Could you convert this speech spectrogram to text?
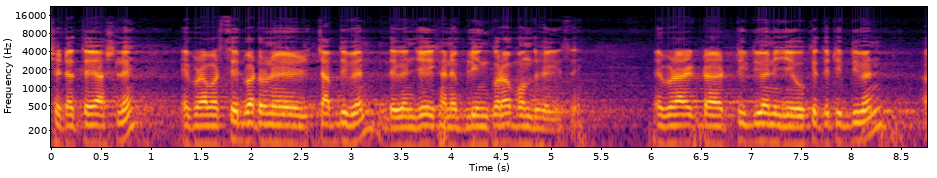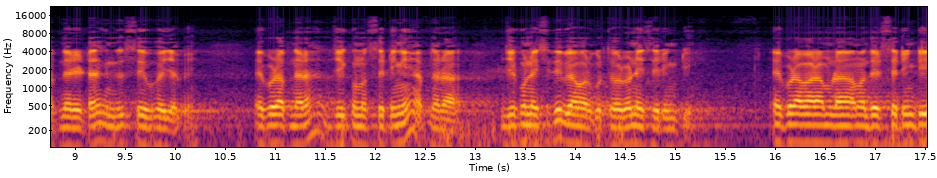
সেটাতে আসলে এরপর আবার সেট বাটনের চাপ দিবেন। দেখবেন যে এখানে ব্লিঙ্ক করা বন্ধ হয়ে গেছে। এরপর আরেকটা টিপ দিবেন যে ওকেতে টিপ দিবেন, আপনার এটা কিন্তু সেভ হয়ে যাবে। এরপর আপনারা যে কোনো সেটিংয়ে আপনারা যে কোনো এসিতে ব্যবহার করতে পারবেন এই সেটিংটি। এরপর আবার আমরা আমাদের সেটিংটি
